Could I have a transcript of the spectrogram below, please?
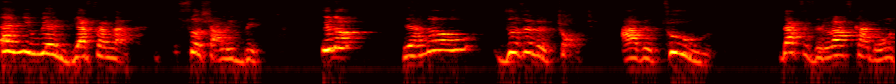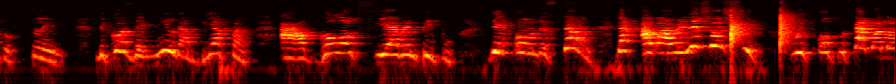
anywhere in Biafra land. So shall it be. You know, they are now using the church as a tools. That is the last card they want to play because they knew that Biafrans are God-fearing people. They understand that our relationship with Oputamono,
